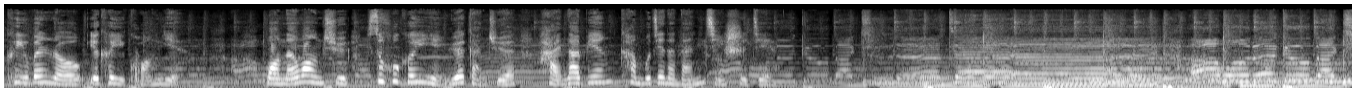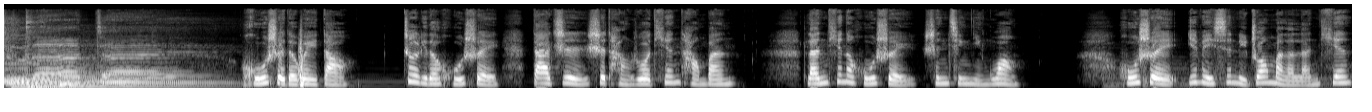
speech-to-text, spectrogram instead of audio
可以温柔，也可以狂野。往南望去，似乎可以隐约感觉海那边看不见的南极世界。湖水的味道。这里的湖水大致是倘若天堂般蓝天的湖水，深情凝望。湖水因为心里装满了蓝天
